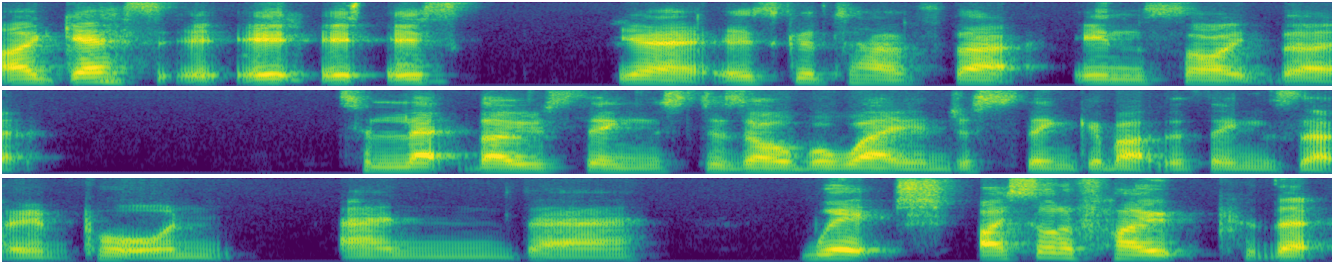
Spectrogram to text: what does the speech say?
i guess it, it, it it's yeah it's good to have that insight that to let those things dissolve away and just think about the things that are important and uh, which i sort of hope that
